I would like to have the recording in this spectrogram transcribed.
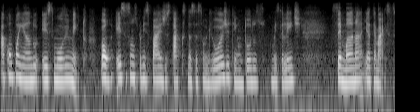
acompanhando esse movimento. Bom, esses são os principais destaques da sessão de hoje. Tenham todos uma excelente semana e até mais.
